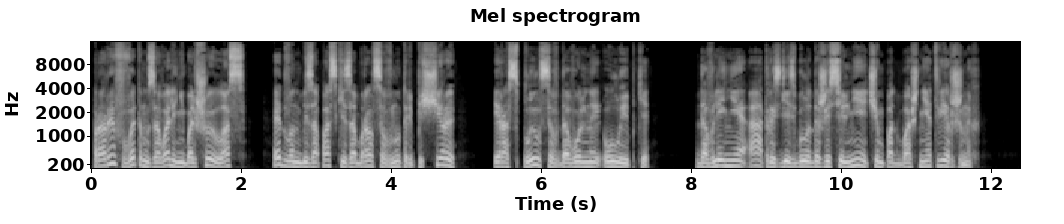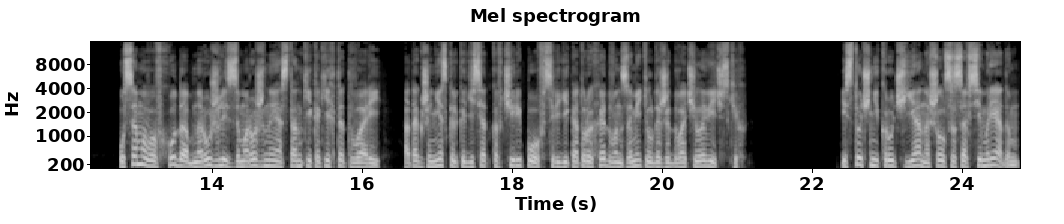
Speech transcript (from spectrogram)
Прорыв в этом завале небольшой лаз, Эдван без опаски забрался внутрь пещеры и расплылся в довольной улыбке. Давление атры здесь было даже сильнее, чем под башней отверженных. У самого входа обнаружились замороженные останки каких-то тварей, а также несколько десятков черепов, среди которых Эдван заметил даже два человеческих. Источник ручья нашелся совсем рядом,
